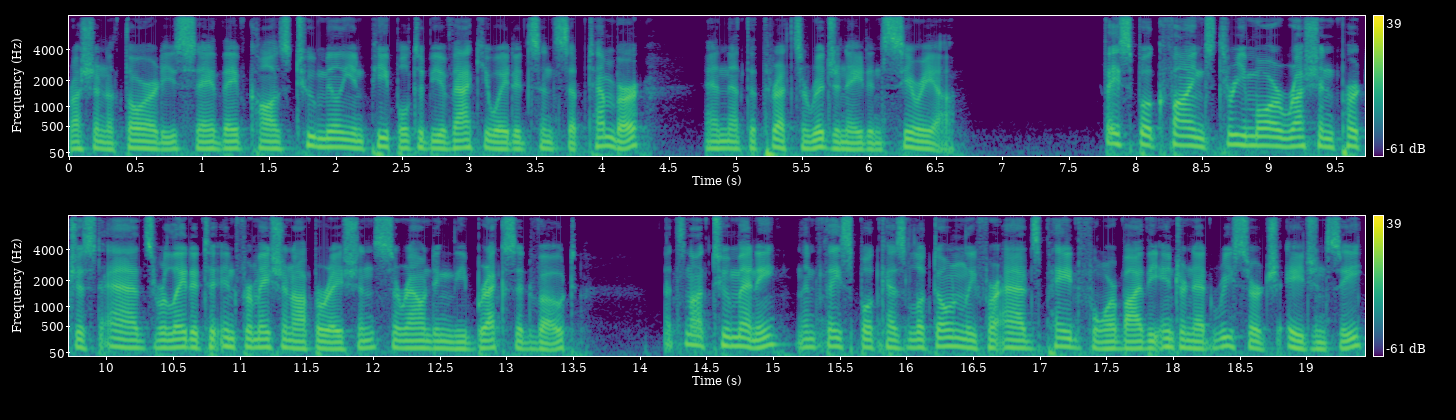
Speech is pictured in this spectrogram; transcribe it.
Russian authorities say they've caused 2 million people to be evacuated since September and that the threats originate in Syria. Facebook finds three more Russian purchased ads related to information operations surrounding the Brexit vote. That's not too many, and Facebook has looked only for ads paid for by the Internet Research Agency,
